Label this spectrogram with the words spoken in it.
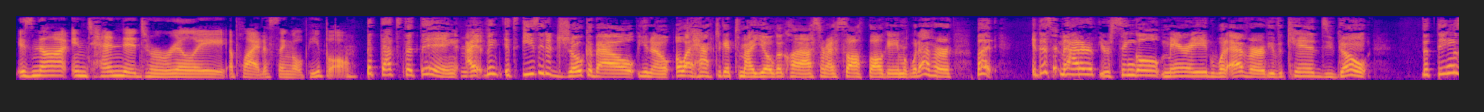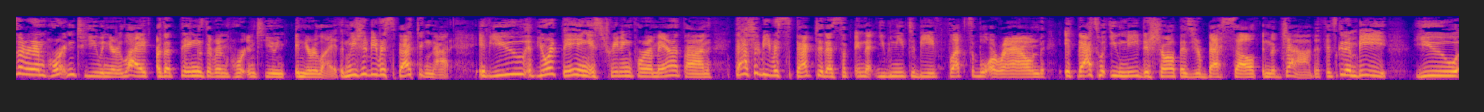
is not intended to really apply to single people. But that's the thing. I think it's easy to joke about, you know, oh, I have to get to my yoga class or my softball game or whatever, but it doesn't matter if you're single, married, whatever, if you have kids, you don't the things that are important to you in your life are the things that are important to you in, in, your life. And we should be respecting that. If you, if your thing is training for a marathon, that should be respected as something that you need to be flexible around if that's what you need to show up as your best self in the job. If it's going to be you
